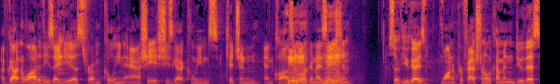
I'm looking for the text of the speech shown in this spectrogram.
I've gotten a lot of these ideas from Colleen Ashy. She's got Colleen's kitchen and closet mm-hmm. organization. So if you guys want a professional to come in and do this,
